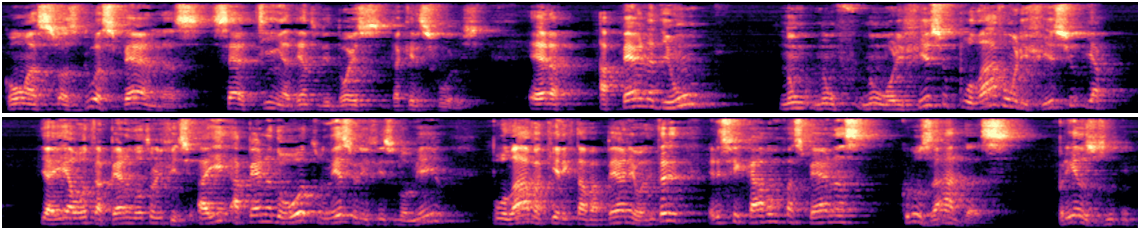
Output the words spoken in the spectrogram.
com as suas duas pernas certinha dentro de dois daqueles furos. Era a perna de um num, num, num orifício, pulava um orifício e, a, e aí a outra perna no outro orifício. Aí a perna do outro, nesse orifício do meio, pulava aquele que estava a perna e outro. Então eles ficavam com as pernas cruzadas, presos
